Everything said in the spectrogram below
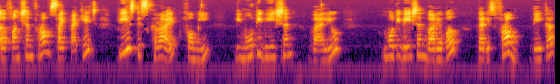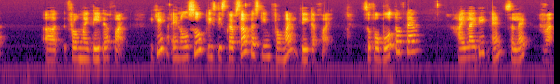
a function from psych package. Please describe for me the motivation value motivation variable that is from data uh, from my data file. Okay and also please describe self-esteem from my data file. So for both of them highlight it and select run.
